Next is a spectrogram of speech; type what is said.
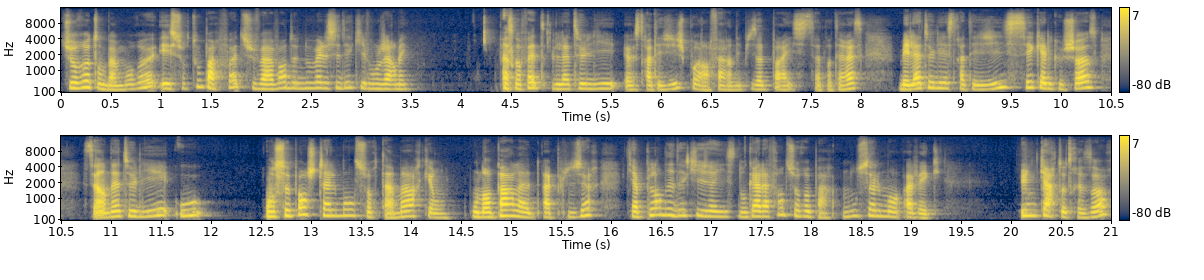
tu retombes amoureux et surtout parfois tu vas avoir de nouvelles idées qui vont germer. Parce qu'en fait, l'atelier euh, stratégie, je pourrais en faire un épisode pareil si ça t'intéresse, mais l'atelier stratégie, c'est quelque chose, c'est un atelier où on se penche tellement sur ta marque et on, en parle à, à plusieurs qu'il y a plein d'idées qui jaillissent. Donc à la fin, tu repars non seulement avec une carte au trésor,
